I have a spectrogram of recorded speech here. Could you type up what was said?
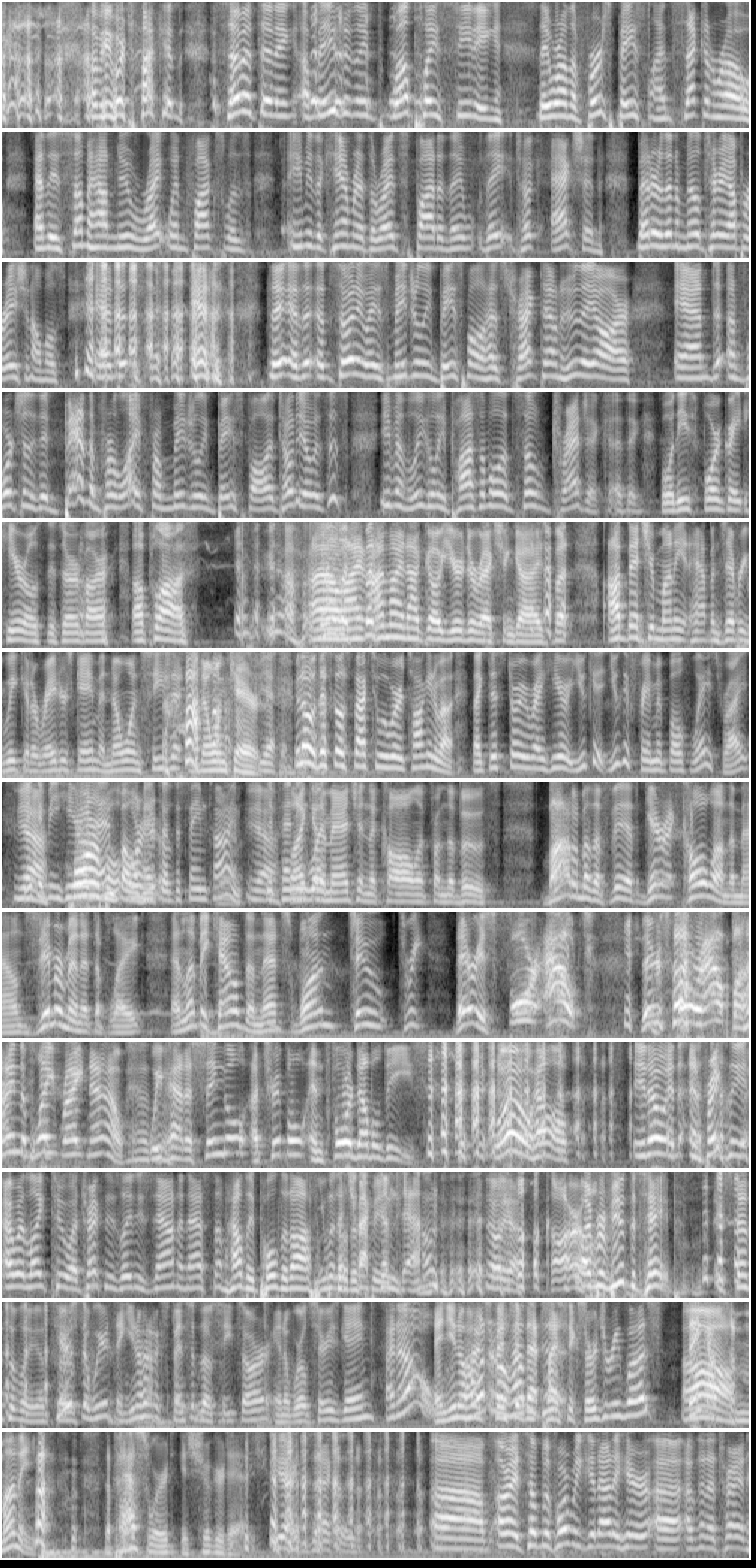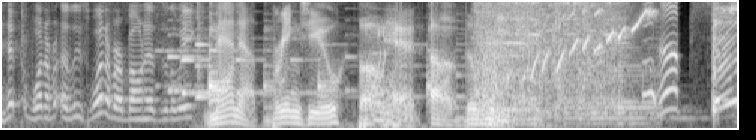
I mean, we're talking seventh inning, amazingly well placed seating. They were on the first baseline, second row, and they somehow knew right when Fox was aiming the camera at the right spot, and they they took action better than a military operation almost. And and, they, and, and so, anyways, Major League Baseball has tracked down who they are. And unfortunately, they banned them for life from Major League Baseball. Antonio, is this even legally possible? It's so tragic. I think. well, these four great heroes deserve our applause. Yeah. Well, I, I might not go your direction, guys, but I'll bet you money it happens every week at a Raiders game and no one sees it, and no one cares. Yeah. No, this goes back to what we were talking about. Like this story right here, you could you could frame it both ways, right? They Yeah. could be heroes Horrible- and or boneheads at the same time, Yeah. depending Well, I can what. imagine the call from the booth. Bottom of the fifth, Gerrit Cole on the mound, Zimmerman at the plate, and let me count them. That's one, two, three. There is four out. There's four out behind the plate right now. We've had a single, a triple, and four double D's. Whoa, hello. You know, and, and frankly, I would like to uh, track these ladies down and ask them how they pulled it off. you want so to to track speak. them down, Oh yeah, Carl? I've reviewed the tape extensively. It's, Here's the weird thing. You know how expensive those seats are in a World Series game? I know, And you know I how wanna know expensive that did it. plastic surgery was? They got Oh. some money. the password is Sugar Daddy. Yeah, exactly. um, all right, so before we get out of here, uh, I'm going to try and hit one of at least one of our boneheads of the week. Man Up brings you Bonehead of the Week.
